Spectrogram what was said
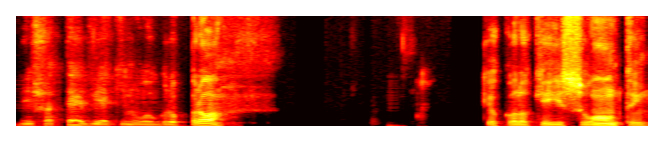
Deixa eu até ver aqui no Ogro Pro, que eu coloquei isso ontem.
